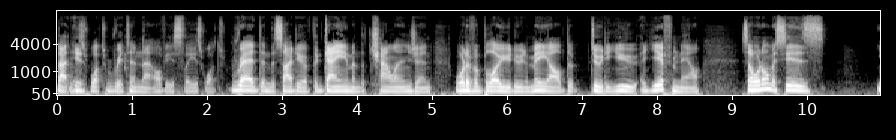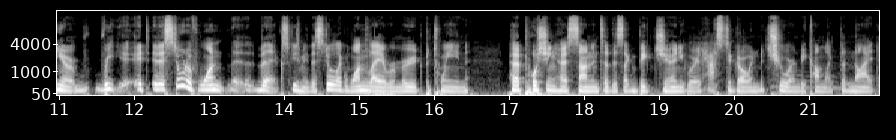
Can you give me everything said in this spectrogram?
That is what's written. That obviously is what's read, and this idea of the game and the challenge and whatever blow you do to me, I'll do, do to you a year from now. So it almost is, you know, re, it it is sort of one. uh, bleh, excuse me. There's still like one layer removed between her pushing her son into this like big journey where he has to go and mature and become like the knight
